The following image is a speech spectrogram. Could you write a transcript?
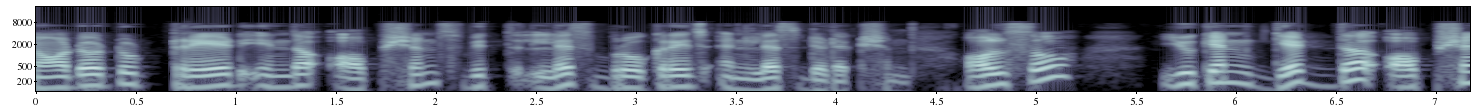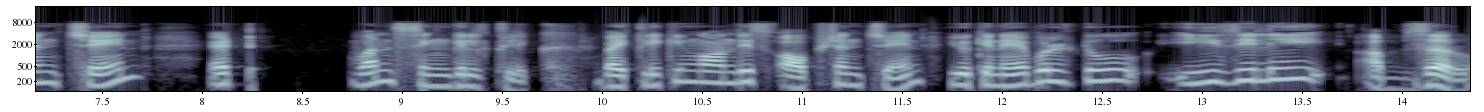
order to trade in the options with less brokerage and less deduction. Also, you can get the option chain at one single click. By clicking on this option chain, you can able to easily observe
